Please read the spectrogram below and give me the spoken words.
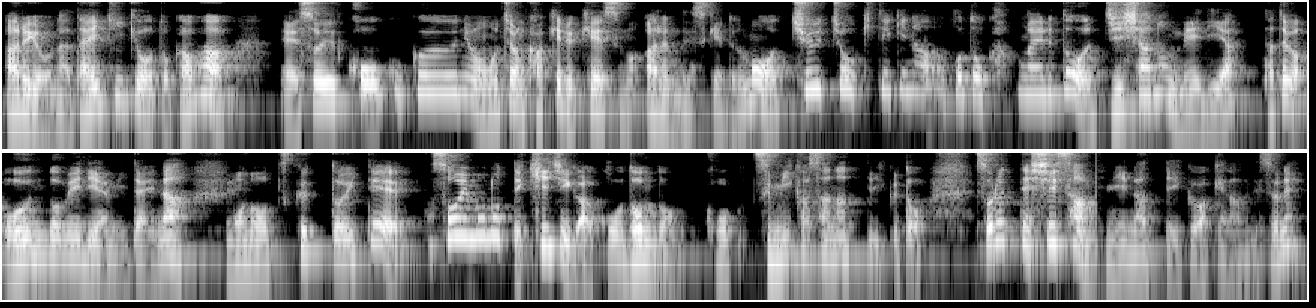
あるような大企業とかは、そういう広告にももちろんかけるケースもあるんですけれども、中長期的なことを考えると、自社のメディア、例えばオウンドメディアみたいなものを作っておいて、そういうものって記事がこうどんどんこう積み重なっていくと、それって資産になっていくわけなんですよね。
